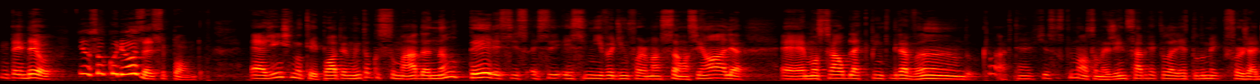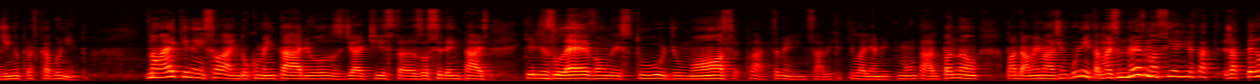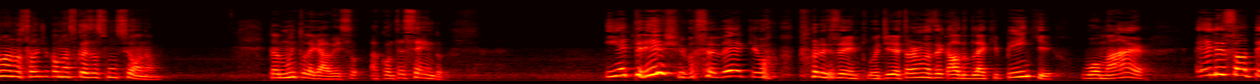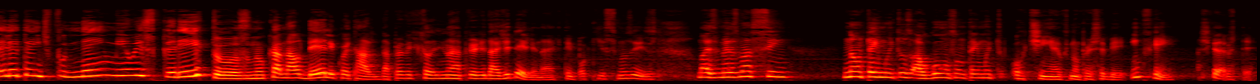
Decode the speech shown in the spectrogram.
Entendeu? E eu sou curioso a esse ponto. É, a gente no K-pop é muito acostumado a não ter esse, esse, esse nível de informação. Assim, olha, é, mostrar o Blackpink gravando. Claro, tem artistas que mostram, mas a gente sabe que aquilo ali é tudo meio que forjadinho para ficar bonito. Não é que nem, sei lá, em documentários de artistas ocidentais, que eles levam no estúdio, mostram. Claro, também a gente sabe que aquilo ali é meio que montado para não, para dar uma imagem bonita. Mas mesmo assim a gente tá, já tem uma noção de como as coisas funcionam. Então é muito legal isso acontecendo. E é triste você ver que, por exemplo, o diretor musical do Blackpink, o Omar, ele só ele tem, tipo, nem mil inscritos no canal dele, coitado. Dá pra ver que ele não é a prioridade dele, né? Tem pouquíssimos vídeos. Mas mesmo assim, não tem muitos. Alguns não tem muito. Ou tinha, eu que não percebi. Enfim, acho que deve ter.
